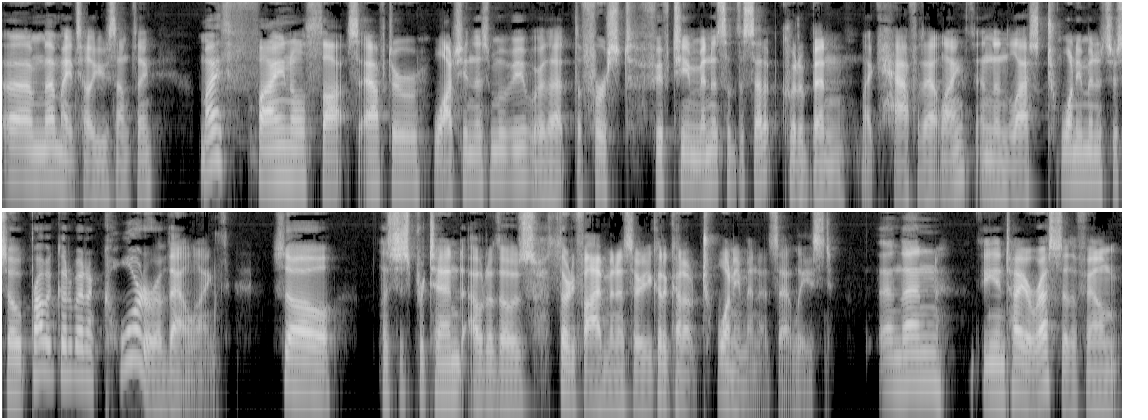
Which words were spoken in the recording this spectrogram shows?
um, that might tell you something. My final thoughts after watching this movie were that the first 15 minutes of the setup could have been like half of that length, and then the last 20 minutes or so probably could have been a quarter of that length. So let's just pretend out of those 35 minutes there, you could have cut out 20 minutes at least. And then the entire rest of the film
